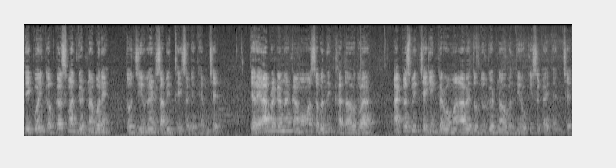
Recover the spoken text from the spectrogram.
તે કોઈક અકસ્માત ઘટના બને તો જીવલેણ સાબિત થઈ શકે તેમ છે. ત્યારે આ પ્રકારના કામોમાં સંબંધિત ખાતાઓ દ્વારા આકસ્મિક ચેકિંગ કરવામાં આવે તો દુર્ઘટનાઓ બનતી રોકી શકાય તેમ છે.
